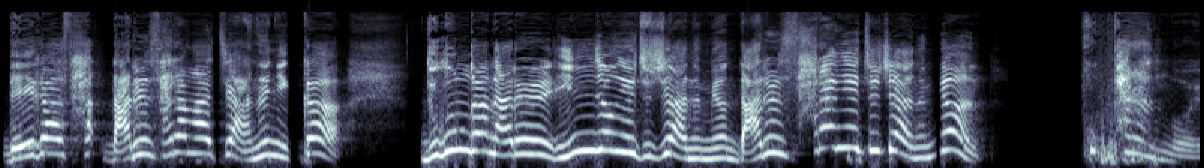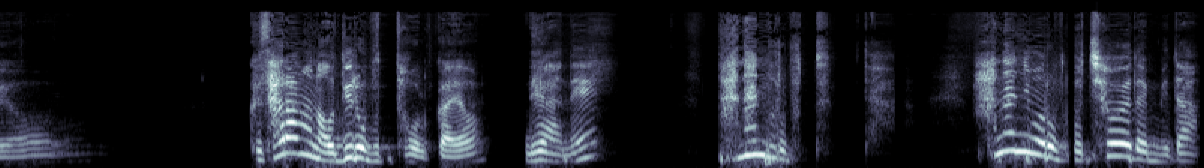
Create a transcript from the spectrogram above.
내가 사- 나를 사랑하지 않으니까 누군가 나를 인정해주지 않으면, 나를 사랑해주지 않으면 폭발하는 거예요. 그 사랑은 어디로부터 올까요? 내 안에 하나님으로부터입니다. 하나님으로부터 채워야 됩니다.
